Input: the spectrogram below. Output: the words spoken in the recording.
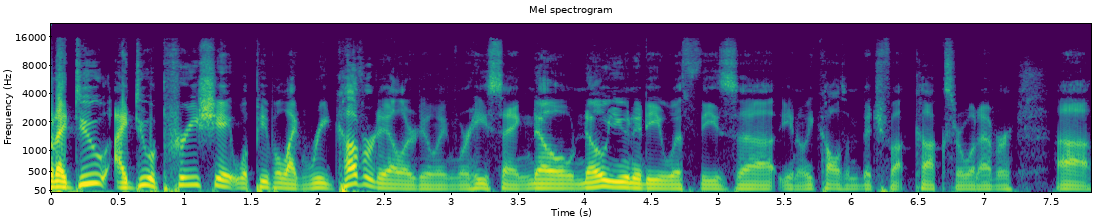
but I do I do appreciate what people like Reed Coverdale are doing, where he's saying no no unity with these uh, you know he calls them bitch fuck cucks or whatever. Uh,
